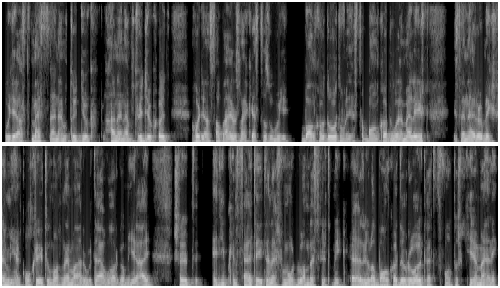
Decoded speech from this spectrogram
ugye azt messze nem tudjuk, hanem nem tudjuk, hogy hogyan szabályoznák ezt az új bankadót, vagy ezt a bankadó emelést, hiszen erről még semmilyen konkrétumot nem árult el Varga Mihály, sőt, egyébként feltételes módban beszélt még erről a bankadóról, tehát ez fontos kiemelni,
